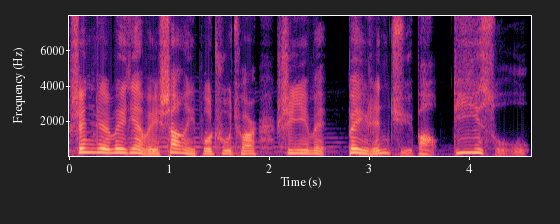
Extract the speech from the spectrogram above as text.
深圳卫健委上一波出圈是因为被人举报低俗。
